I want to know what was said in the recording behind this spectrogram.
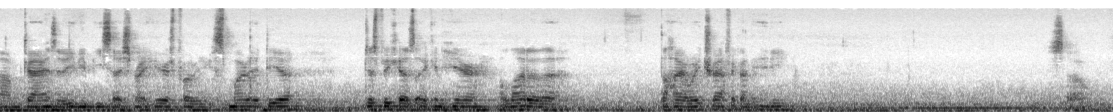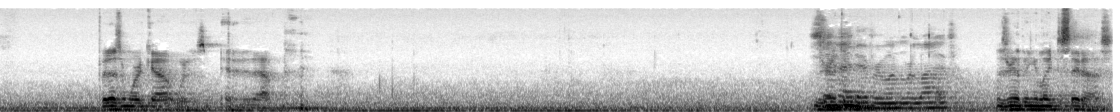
um, guys, that EVP session right here is probably a smart idea, just because I can hear a lot of the, the highway traffic on 80. So, if it doesn't work out, we'll just edit it out. Say hi to everyone. We're live. Is there anything you'd like to say to us?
